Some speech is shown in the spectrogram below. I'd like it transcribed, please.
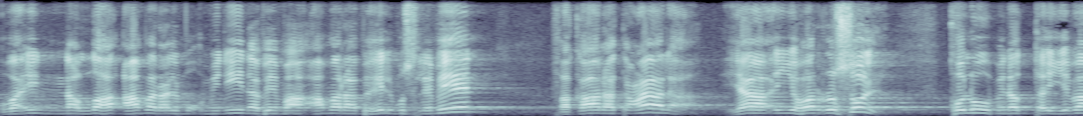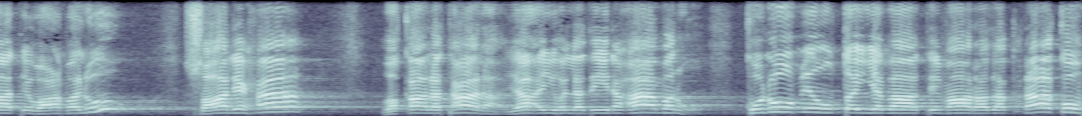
وان الله امر المؤمنين بما امر به المسلمين فقال تعالى، يا ايها الرسل، كلوا من الطيبات واعملوا صالحا وقال تعالى، يا ايها الذين امنوا كلوا من طيبات ما رزقناكم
